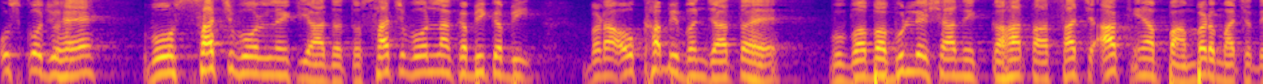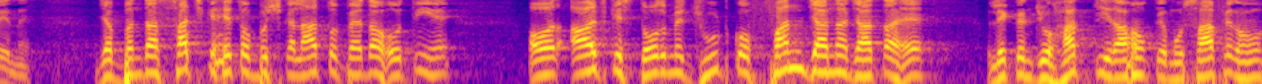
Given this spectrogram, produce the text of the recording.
اس کو جو ہے وہ سچ بولنے کی عادت ہو سچ بولنا کبھی کبھی بڑا اوکھا بھی بن جاتا ہے۔ وہ بابا بلے شاہ نے کہا تھا، سچ آنکھیں پامبڑ مچ دینے۔ جب بندہ سچ کہے تو مشکلات تو پیدا ہوتی ہیں اور آج کے اس دور میں جھوٹ کو فن جانا جاتا ہے، لیکن جو حق کی راہوں کے مسافر ہوں،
